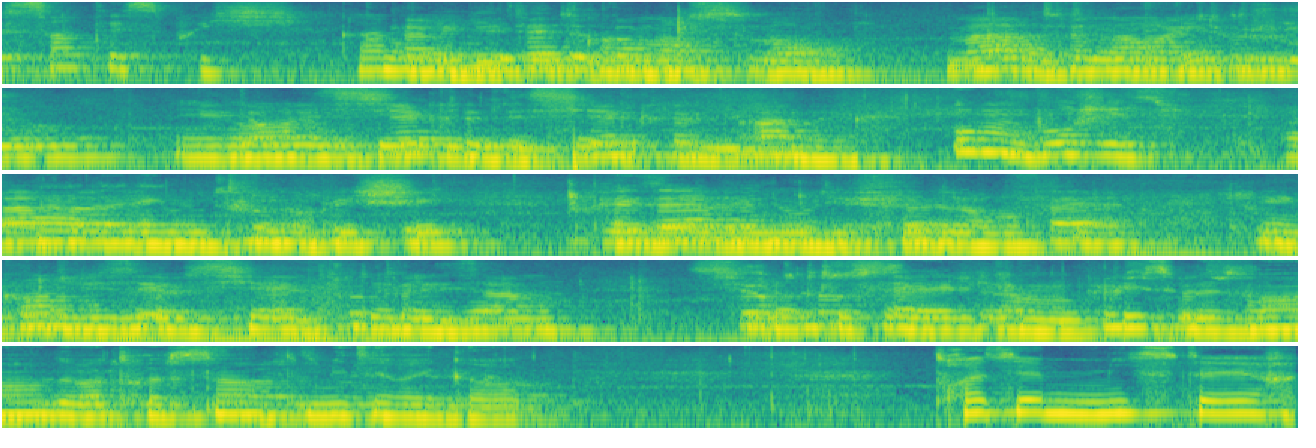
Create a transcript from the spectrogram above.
Saint-Esprit. Comme il était de commencement, maintenant et toujours, et dans les siècles des siècles. Amen. Ô mon bon Jésus, pardonnez-nous tous nos péchés, préservez-nous du feu de l'enfer, et conduisez au ciel toutes les âmes, surtout celles qui ont le plus besoin de votre sainte miséricorde. Troisième mystère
